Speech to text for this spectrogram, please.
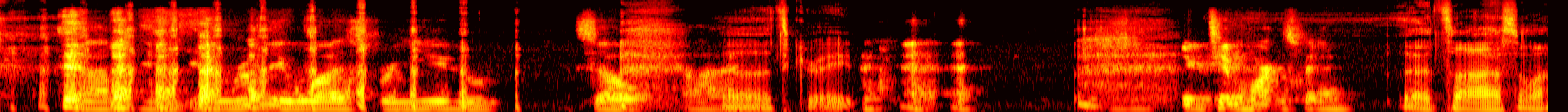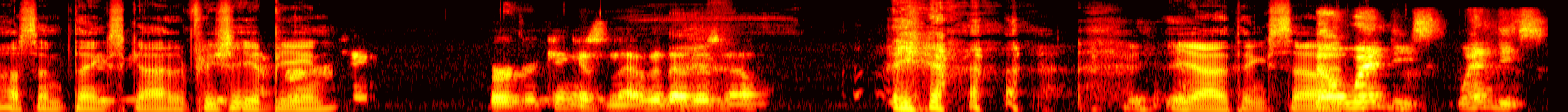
um, and it really was for you. So uh, Oh, that's great. big Tim Hortons fan. That's awesome. Awesome. Thanks, Scott. I appreciate you being. Burger King? Burger King, isn't that who that is now? Yeah. Yeah, I think so. No, Wendy's. Wendy's.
